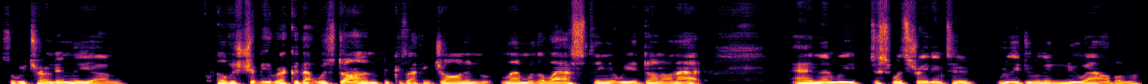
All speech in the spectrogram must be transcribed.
So we turned in the um, Elvis tribute record that was done because I think John and Lem were the last thing that we had done on that. And then we just went straight into really doing a new album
